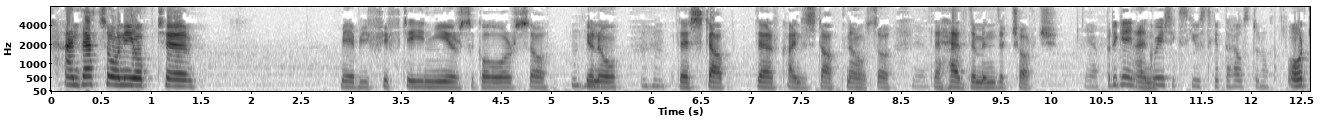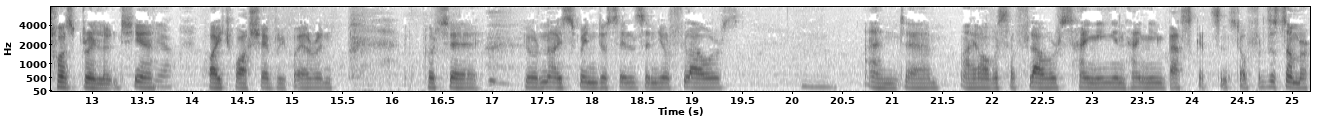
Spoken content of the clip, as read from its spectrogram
and that's only up to maybe fifteen years ago or so. You know, they stopped. They're kind of stopped now. So Yeah. they had them in the church. yeah. But again, a And- great excuse to get the house done up. Oh, it was brilliant. Yeah, Yeah. whitewash everywhere and put uh, your nice windowsills and your flowers. And um, I always have flowers hanging in hanging baskets and stuff for the summer.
